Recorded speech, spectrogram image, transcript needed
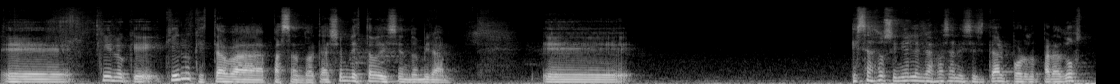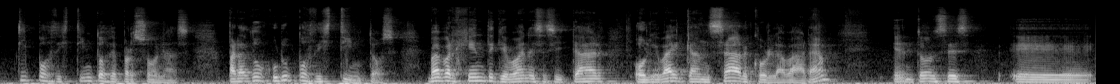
eh, ¿qué, es lo que, ¿qué es lo que estaba pasando acá? Hashem le estaba diciendo, mira, eh, esas dos señales las vas a necesitar para dos tipos distintos de personas, para dos grupos distintos. Va a haber gente que va a necesitar o le va a alcanzar con la vara, entonces eh,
